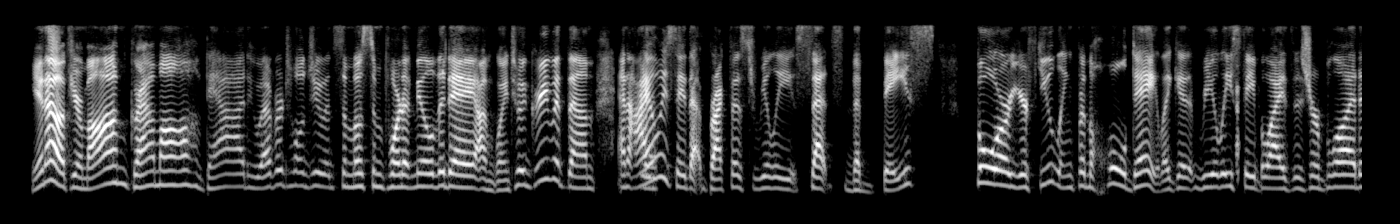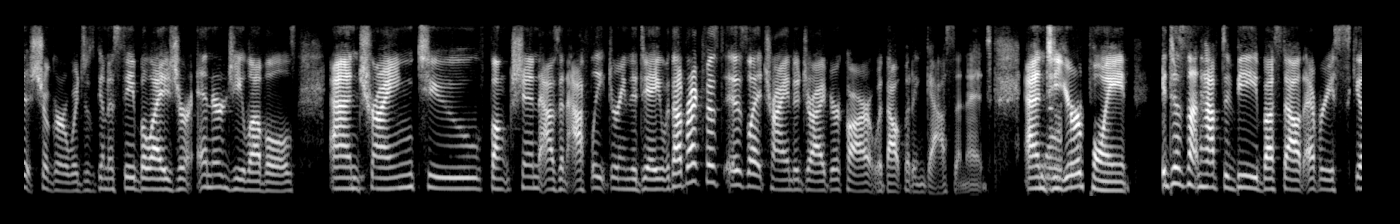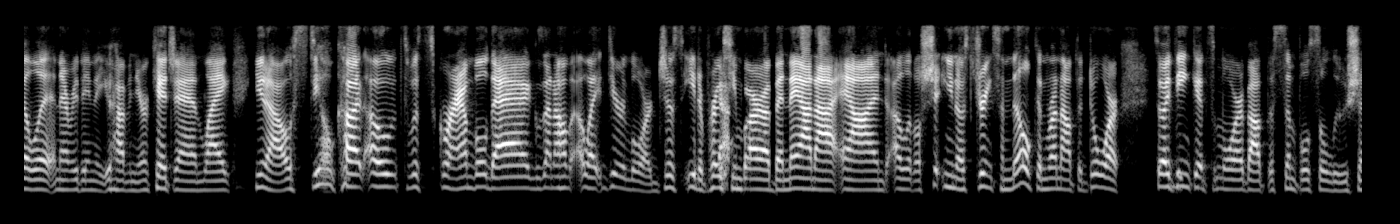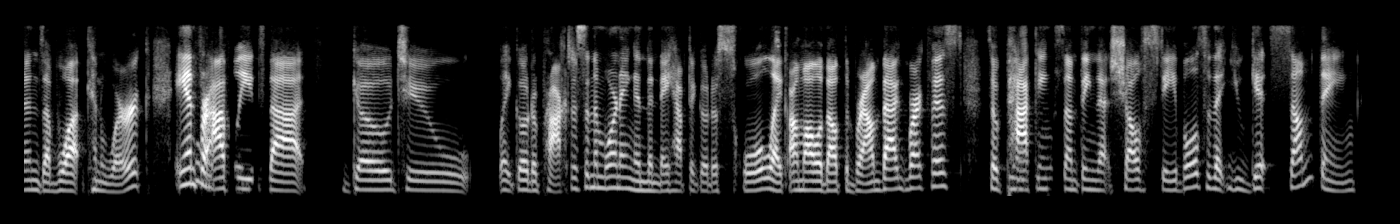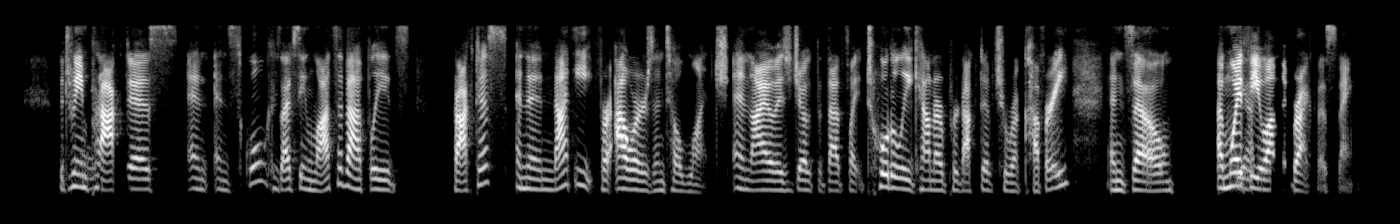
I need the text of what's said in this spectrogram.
you know, if your mom, grandma, dad, whoever told you it's the most important meal of the day, I'm going to agree with them. And I always say that breakfast really sets the base for your fueling for the whole day. Like it really stabilizes your blood sugar, which is going to stabilize your energy levels. And mm-hmm. trying to function as an athlete during the day without breakfast is like trying to drive your car without putting gas in it. And yeah. to your point, it does not have to be bust out every skillet and everything that you have in your kitchen, like, you know, steel cut oats with scrambled eggs. And I'm like, dear Lord, just eat a protein yeah. bar, a banana, and a little shit, you know, drink some milk and run out the door. So I mm-hmm. think it's more about the simple solutions of what can work. And for athletes that go to like go to practice in the morning and then they have to go to school. Like I'm all about the brown bag breakfast. So packing something that's shelf stable so that you get something between mm-hmm. practice and and school because I've seen lots of athletes practice and then not eat for hours until lunch. And I always joke that that's like totally counterproductive to recovery. And so I'm with yeah. you on the breakfast thing.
